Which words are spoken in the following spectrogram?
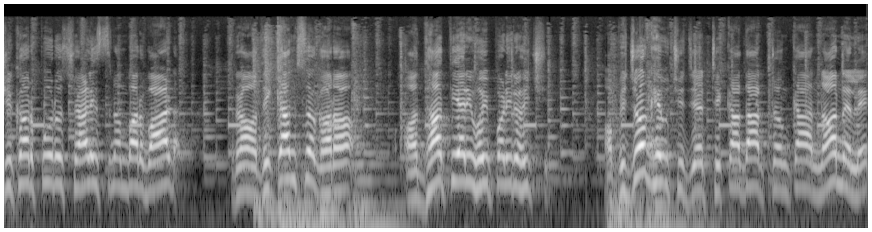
शिखरपुर छयास नंबर वार्ड अधिकांश घर अधा या अभोग हो ठिकादार टा न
